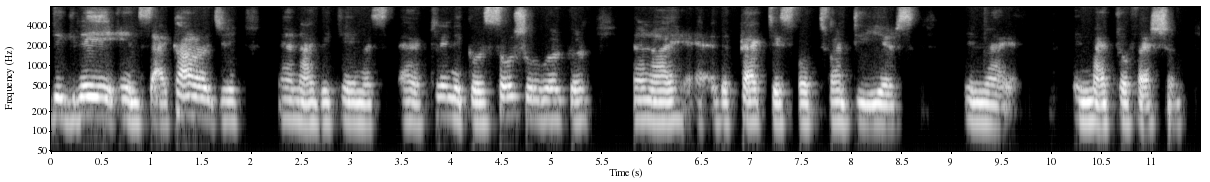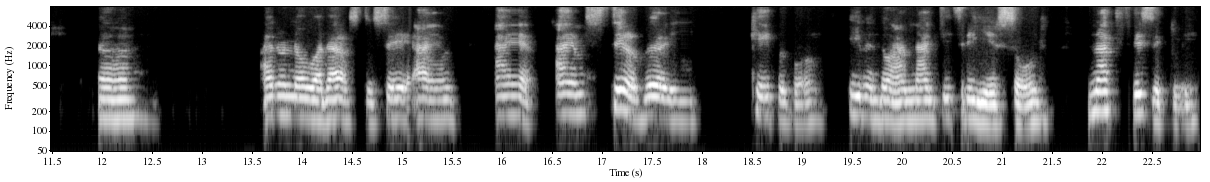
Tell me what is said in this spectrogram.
degree in psychology and I became a, a clinical social worker and I had a practice for 20 years in my, in my profession. Um, I don't know what else to say. I am, I am, I am still very capable, even though I'm 93 years old, not physically,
